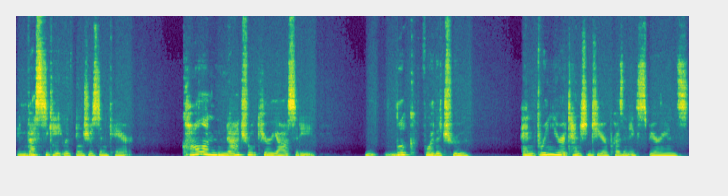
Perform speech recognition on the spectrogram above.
investigate with interest and care. Call on natural curiosity. Look for the truth and bring your attention to your present experience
